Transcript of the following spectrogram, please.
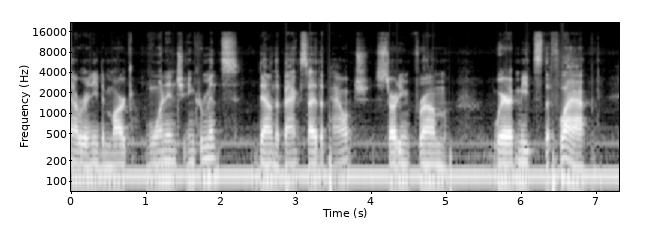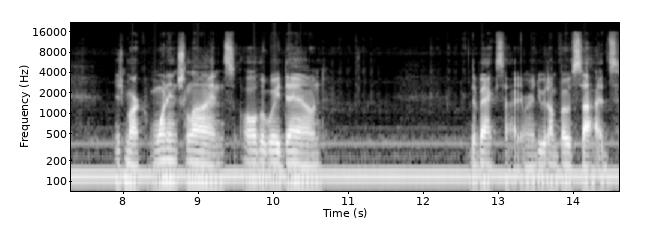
Now we're going to need to mark one inch increments down the back side of the pouch, starting from where it meets the flap. Just mark one inch lines all the way down the back side. We're going to do it on both sides.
